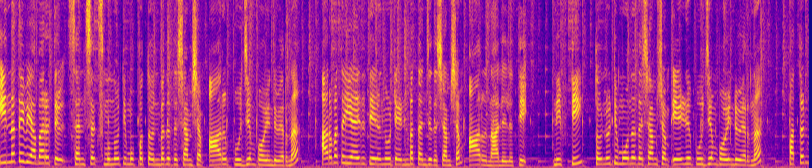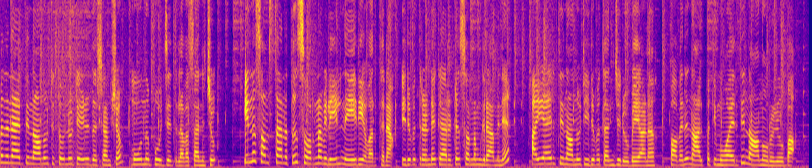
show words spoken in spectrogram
ഇന്നത്തെ വ്യാപാരത്തിൽ സെൻസെക്സ് മുന്നൂറ്റി മുപ്പത്തി ഒൻപത് ദശാംശം ആറ് പൂജ്യം പോയിന്റ് ഉയർന്ന് അറുപത്തയ്യായിരത്തി എഴുന്നൂറ്റി എൺപത്തി അഞ്ച് ദശാംശം ആറ് നാലിലെത്തി. നിഫ്റ്റി തൊണ്ണൂറ്റി മൂന്ന് ദശാംശം ഏഴ് പൂജ്യം പോയിന്റ് ഉയർന്ന് പത്തൊൻപതിനായിരത്തി നാനൂറ്റി തൊണ്ണൂറ്റി ഏഴ് ദശാംശം മൂന്ന് പൂജ്യത്തിൽ അവസാനിച്ചു. ഇന്ന് സംസ്ഥാനത്ത് സ്വർണവിലയിൽ നേരിയ വർധന. ഇരുപത്തിരണ്ട് കാരറ്റ് സ്വർണം ഗ്രാമിന് അയ്യായിരത്തി നാനൂറ്റി ഇരുപത്തി അഞ്ച് രൂപയാണ്. പവന് നാൽപ്പത്തി മൂവായിരത്തി നാനൂറ് രൂപ.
